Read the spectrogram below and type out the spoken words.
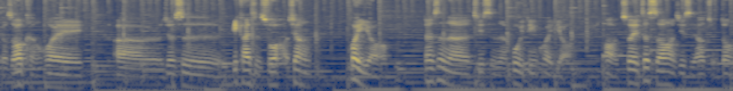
有时候可能会呃，就是一开始说好像会有。但是呢，其实呢不一定会有哦，所以这时候呢，其实要主动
